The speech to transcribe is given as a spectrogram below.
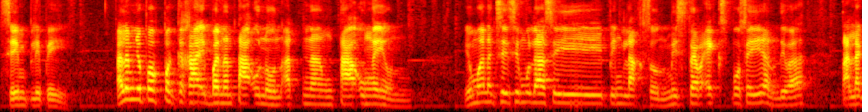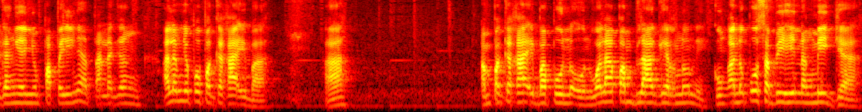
Simply Pay. Alam niyo pa pagkakaiba ng tao noon at ng tao ngayon, yung mga nagsisimula si Ping Lacson, Mr. Expose yan, di ba? Talagang yan yung papel niya. Talagang, alam niyo po pagkakaiba? Ha? Ang pagkakaiba po noon, wala pang vlogger noon eh. Kung ano po sabihin ng media,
